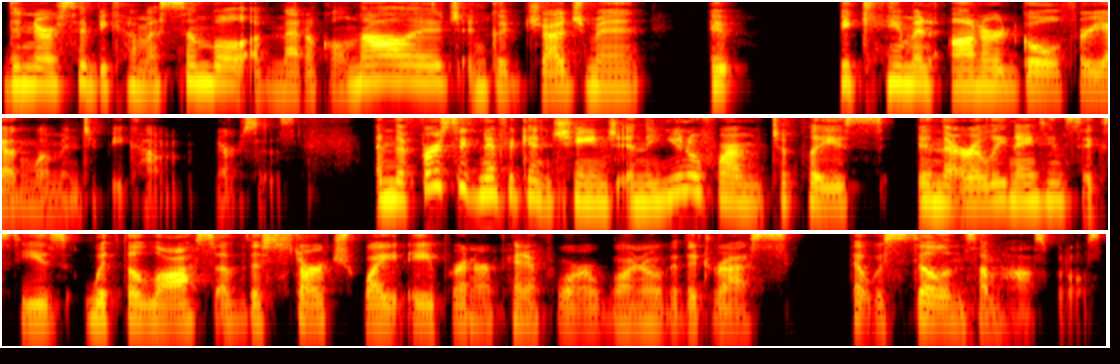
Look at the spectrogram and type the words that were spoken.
The nurse had become a symbol of medical knowledge and good judgment. It became an honored goal for young women to become nurses. And the first significant change in the uniform took place in the early 1960s with the loss of the starch white apron or pinafore worn over the dress that was still in some hospitals.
